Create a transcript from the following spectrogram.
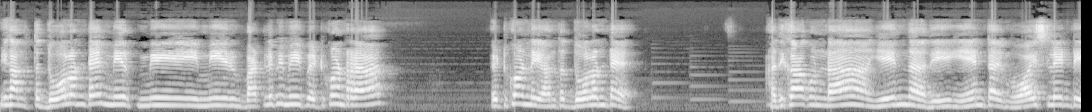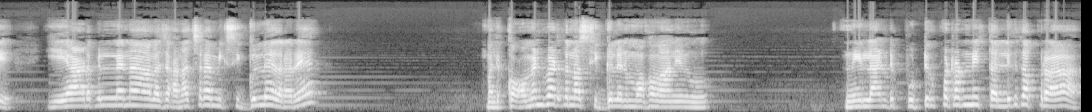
మీకు అంత దూలుంటే మీరు మీ మీ బట్టలు మీరు పెట్టుకోండిరా. పెట్టుకోండి అంత దూలుంటే. అది కాకుండా ఏంది అది? ఏంట వాయిస్లేంటి? ఏ ఆడపిల్లైనా అలా అనొచ్చరా? మీకు సిగ్గులు లేదరా రే? మళ్ళీ కామెంట్ పెడుతున్నావు సిగ్గులేని ముఖమా నువ్వు నీలాంటి పుట్టుకు పుట్టడం నీ తల్లికి తప్పురా.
